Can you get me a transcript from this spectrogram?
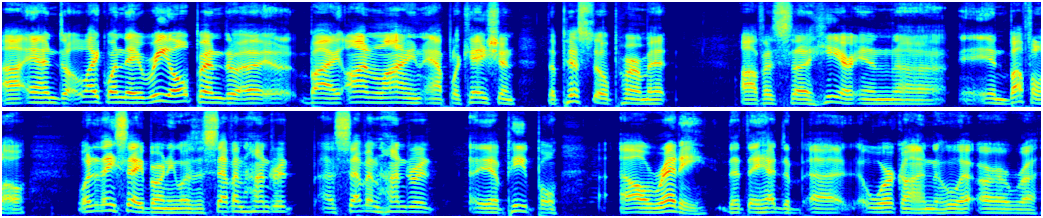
Uh, and uh, like when they reopened uh, by online application, the pistol permit office uh, here in uh, in Buffalo, what did they say, Bernie? Was it 700, uh, 700 uh, people already that they had to work on who are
